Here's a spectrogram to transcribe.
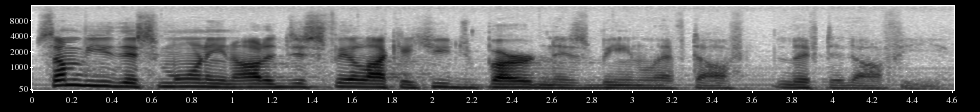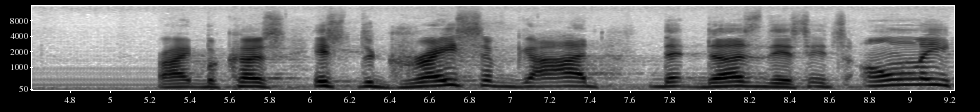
Some of you this morning ought to just feel like a huge burden is being left off, lifted off of you right? Because it's the grace of God that does this. It's only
